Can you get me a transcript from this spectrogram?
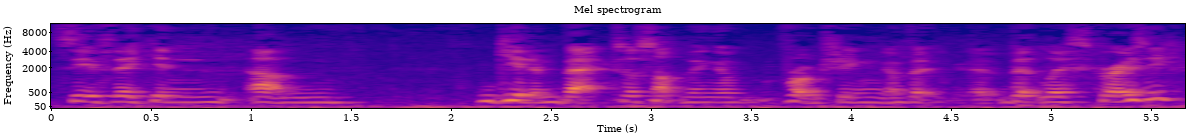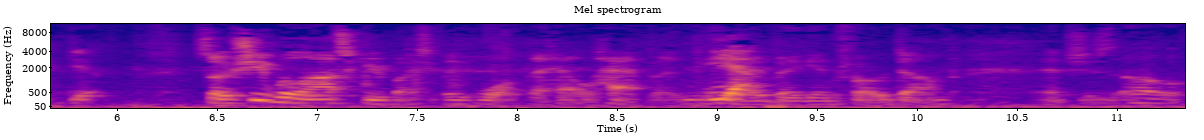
see if they can um, get him back to something approaching a bit a bit less crazy. Yeah. So she will ask you basically what the hell happened. Get Yeah. a big info dump. And she's, oh,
